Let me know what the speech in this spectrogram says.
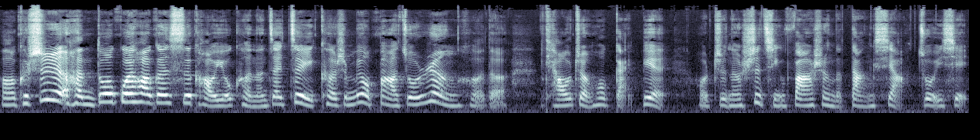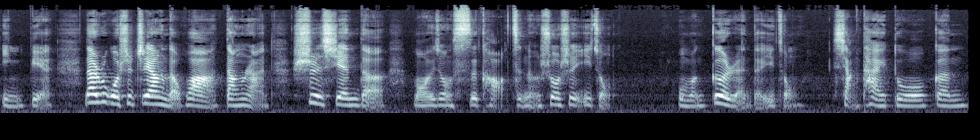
哦，可是很多规划跟思考有可能在这一刻是没有办法做任何的调整或改变，哦，只能事情发生的当下做一些应变。那如果是这样的话，当然事先的某一种思考，只能说是一种我们个人的一种想太多跟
